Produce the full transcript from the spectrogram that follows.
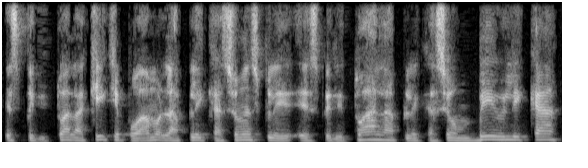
espiritual aquí? Que podamos, la aplicación espiritual, la aplicación bíblica,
